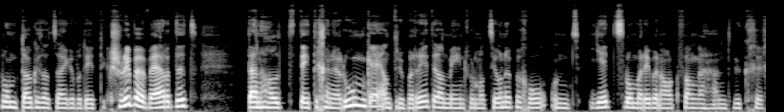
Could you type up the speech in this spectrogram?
vom Tagesanzeiger, die dort geschrieben werden, dann halt dort können Raum geben und darüber reden und mehr Informationen bekommen. Und jetzt, wo wir eben angefangen haben, wirklich,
